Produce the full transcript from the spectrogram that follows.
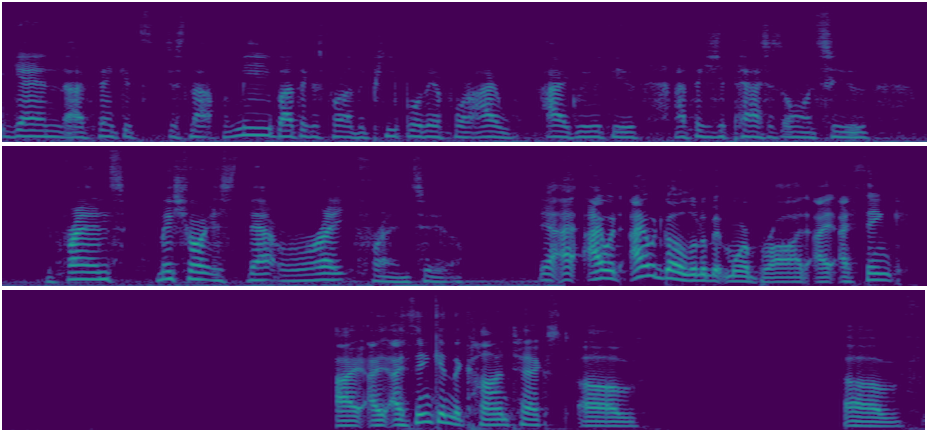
again, I think it's just not for me, but I think it's for other people. Therefore, I I agree with you. I think you should pass this on to your friends. Make sure it's that right friend too. Yeah, I, I would I would go a little bit more broad. I, I think I, I I think in the context of of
